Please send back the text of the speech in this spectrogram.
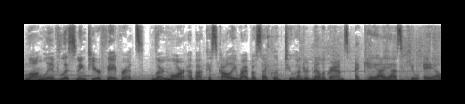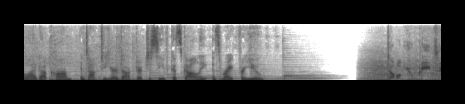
long live listening to your favorites. Learn more about Kisqali Ribociclib 200 milligrams at kisqali.com and talk to your doctor to see if Kisqali is right for you. WPT.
